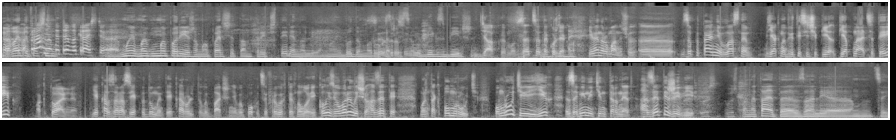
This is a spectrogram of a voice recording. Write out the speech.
Давайте почнемо. Прагнути треба краще. Е, Ми, ми, ми поріжемо перші там 3-4 нулі, ну і будемо Все, рухатися зрозуміло. у бік збільшення. Дякуємо. За це також дякуємо. Євген Романовичу, е, запитання, власне, як на 2015 рік актуальне. Яка зараз, як ви думаєте, яка роль телебачення в епоху цифрових технологій? Колись говорили, що газети, можна так, помруть. Помруть і їх замінить інтернет. Газети живі. Ви ж, пам'ятаєте взагалі ем, цей,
